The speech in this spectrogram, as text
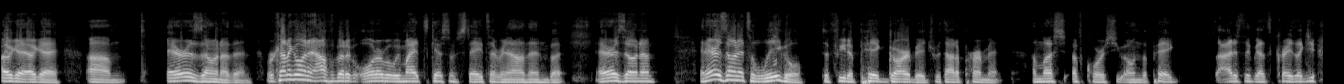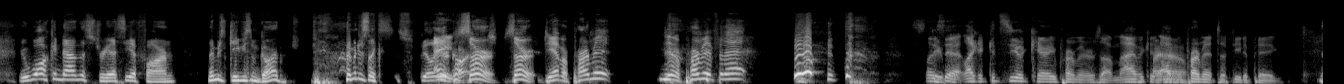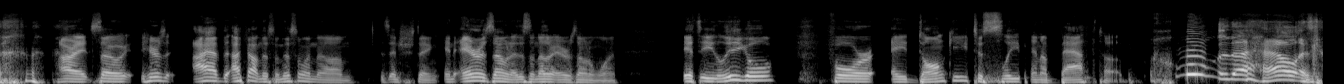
Okay, okay. Um, Arizona. Then we're kind of going in alphabetical order, but we might skip some states every now and then. But Arizona. In Arizona, it's illegal to feed a pig garbage without a permit, unless, of course, you own the pig. So I just think that's crazy. Like you, you're walking down the street, I see a farm. Let me just give you some garbage. Let me just like spill hey your garbage. sir sir do you have a permit do you have a permit for that like, yeah, like a concealed carry permit or something. I have a, I I have a permit to feed a pig. All right, so here's I have I found this one. This one um is interesting. In Arizona, this is another Arizona one. It's illegal for a donkey to sleep in a bathtub. Who the hell is?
